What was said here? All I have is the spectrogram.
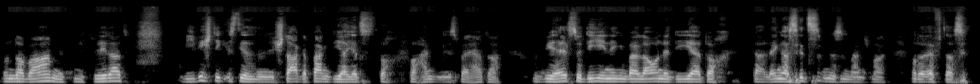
wunderbar, mit, mit Vedat. Wie wichtig ist dir eine starke Bank, die ja jetzt doch vorhanden ist bei Hertha? Und wie hältst du diejenigen bei Laune, die ja doch da länger sitzen müssen manchmal oder öfters?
